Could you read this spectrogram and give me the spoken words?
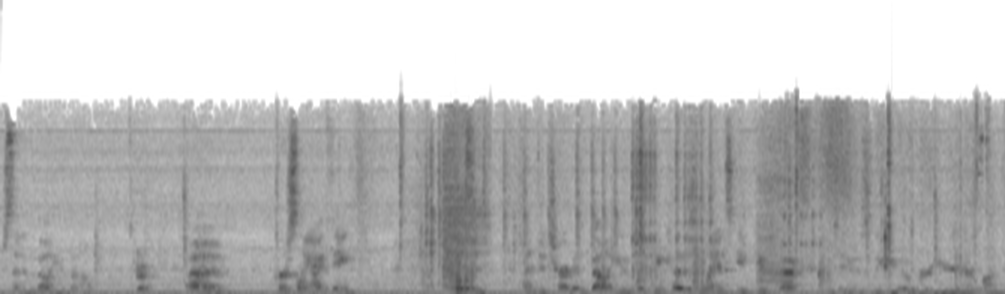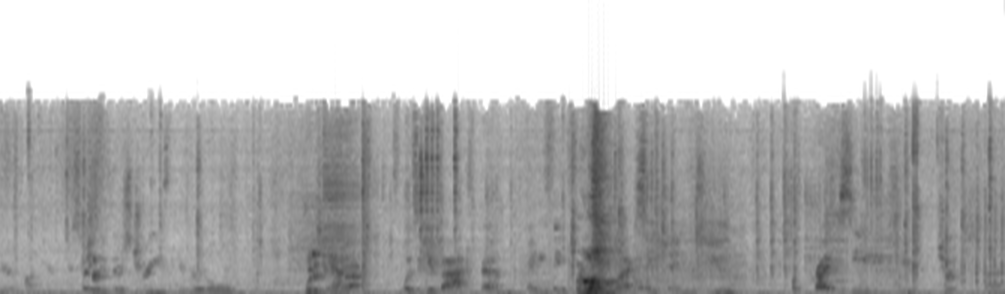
percent of the value of the home. okay, Um, personally, I think it's an undetermined value because the landscape gives back continuously over year upon year upon year. Sure. Especially if there's trees that get really old. what does it give back? What does it give back? Um, anything from relaxation to Sure. um.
